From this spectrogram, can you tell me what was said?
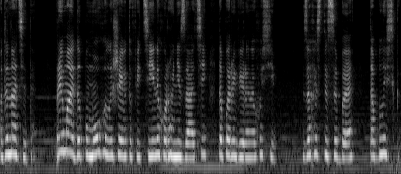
Одинадцяте. Приймай допомогу лише від офіційних організацій та перевірених осіб. Захисти себе та близьких.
